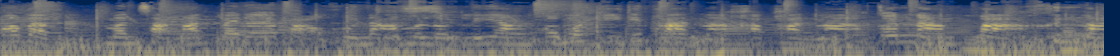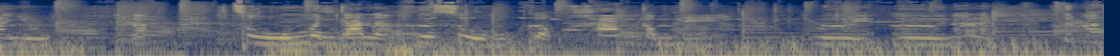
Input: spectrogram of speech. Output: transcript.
ว่าแบบมันสามารถไปได้เปล่าคือน้ำมันลดหรือยังเพราะเมื่อกี้ที่ผ่านมาค่ะผ่านมา ก็น้ำป่าขึ้นมาอยู่ แบบสูงเหมือนกันอะคือสูงเกือบข้ามกำแพงเลยเออนั่นแหละ ขึ้นมา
